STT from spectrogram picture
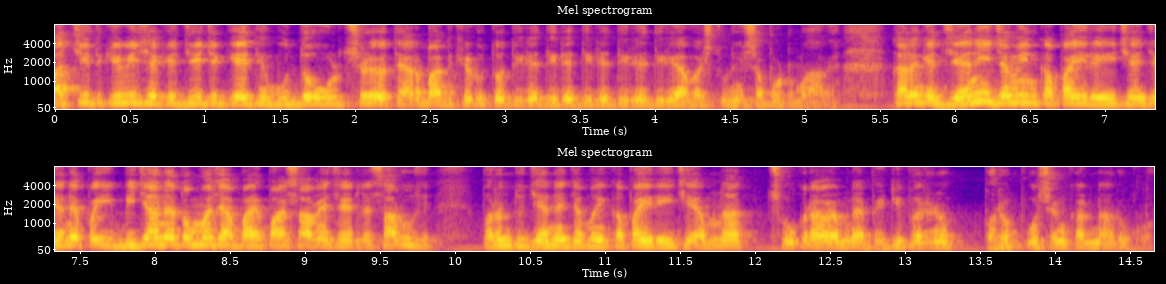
વાતચીત કેવી છે કે જે જગ્યાએથી મુદ્દો ઉછળ્યો ત્યારબાદ ખેડૂતો ધીરે ધીરે ધીરે ધીરે ધીરે આ વસ્તુની સપોર્ટમાં આવ્યા. કારણ કે જેની જમીન કપાઈ રહી છે, જેને પછી બીજાને તો મજા બાયપાસ આવે છે એટલે સારું છે. પરંતુ જેને જમીન કપાઈ રહી છે, એમના છોકરાઓ એમના ભેટી પરનું ભરણ પોષણ કરનારું કોણ?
